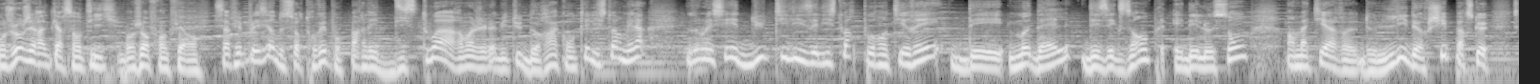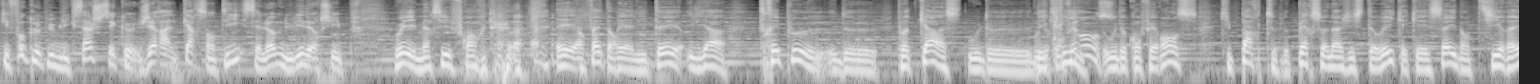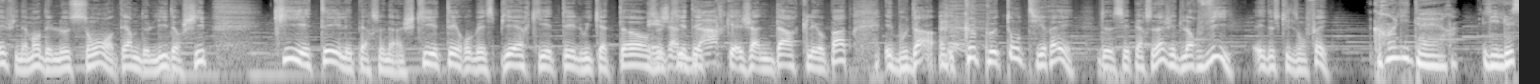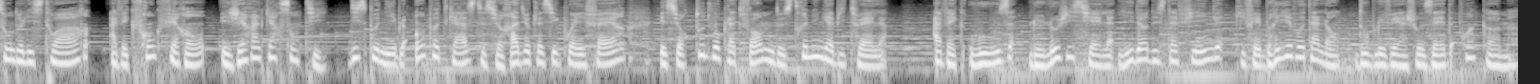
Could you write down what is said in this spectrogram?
Bonjour Gérald Carsanti. Bonjour Franck Ferrand. Ça fait plaisir de se retrouver pour parler d'histoire. Moi j'ai l'habitude de raconter l'histoire, mais là nous allons essayer d'utiliser l'histoire pour en tirer des modèles, des exemples et des leçons en matière de leadership, parce que ce qu'il faut que le public sache, c'est que Gérald Carsanti, c'est l'homme du leadership. Oui, merci Franck. et en fait, en réalité, il y a très peu de podcasts ou de, ou de conférences. ou de conférences qui partent de personnages historiques et qui essayent d'en tirer finalement des leçons en termes de leadership. Qui étaient les personnages? Qui était Robespierre? Qui était Louis XIV et Qui était d'Arc. Jeanne d'Arc, Cléopâtre? Et Bouddha? Et Que peut-on tirer de ces personnages et de leur vie et de ce qu'ils ont fait? Grand leader, les leçons de l'histoire avec Franck Ferrand et Gérald Carsanti. Disponible en podcast sur radioclassique.fr et sur toutes vos plateformes de streaming habituelles. Avec Wooz, le logiciel leader du staffing qui fait briller vos talents. whoz.com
